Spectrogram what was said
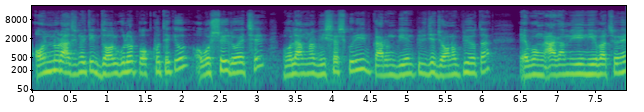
অন্য রাজনৈতিক দলগুলোর পক্ষ থেকেও অবশ্যই রয়েছে বলে আমরা বিশ্বাস করি। কারণ বিএনপির যে জনপ্রিয়তা এবং আগামী নির্বাচনে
